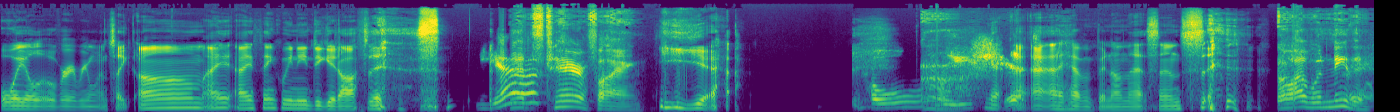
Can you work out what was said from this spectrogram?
oil over everyone. It's like, um, I I think we need to get off this. Yeah. That's terrifying. yeah. Holy Yeah, shit. I, I- I haven't been on that since. Oh, I wouldn't either.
